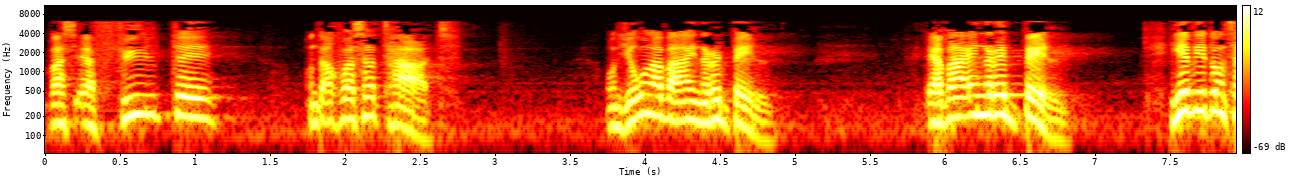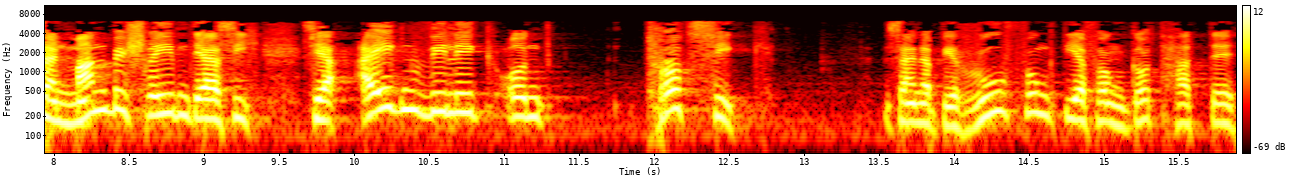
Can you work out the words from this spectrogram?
was er fühlte, und auch was er tat. Und Jona war ein Rebell. Er war ein Rebell. Hier wird uns ein Mann beschrieben, der sich sehr eigenwillig und trotzig seiner Berufung, die er von Gott hatte,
